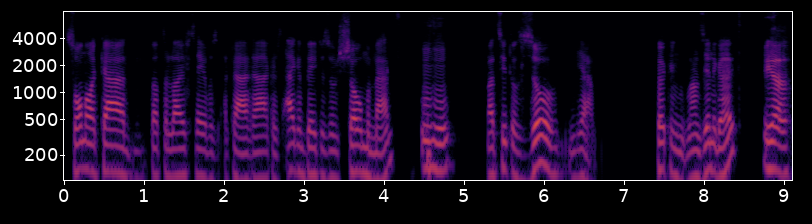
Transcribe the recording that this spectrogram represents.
Zonder elkaar dat de lightsabers elkaar raken. Het is eigenlijk een beetje zo'n showmoment. Mhm. Maar het ziet er zo ja, fucking waanzinnig uit. Ja.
